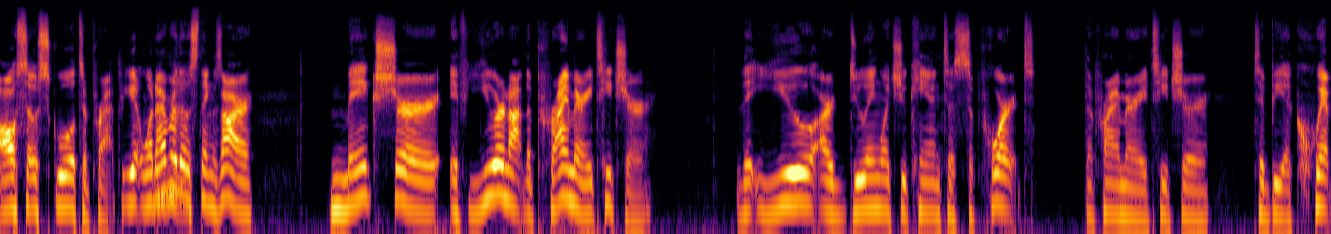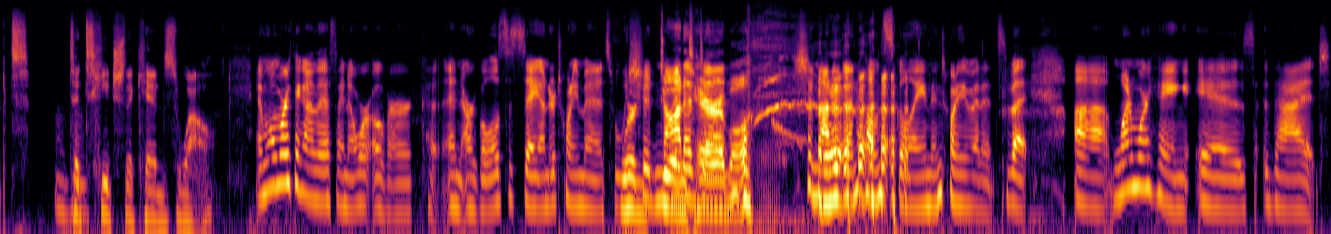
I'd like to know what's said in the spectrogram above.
also school to prep. You know, whatever Mhm. those things are, make sure if you are not the primary teacher that you are doing what you can to support the primary teacher to be equipped to Mhm. teach the kids well. And one more thing on this, I know we're over, and our goal is to stay under 20 minutes. But we We're should not have terrible. done should not have done homeschooling in 20 minutes. But uh, one more thing is that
